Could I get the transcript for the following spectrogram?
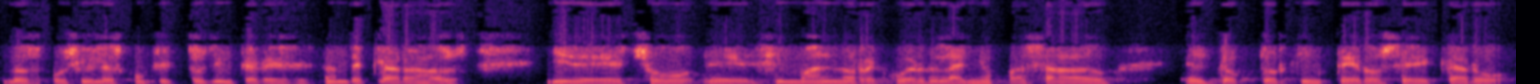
los posibles conflictos de interés están declarados. Y de hecho, eh, si mal no recuerdo, el año pasado el doctor Quintero se declaró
